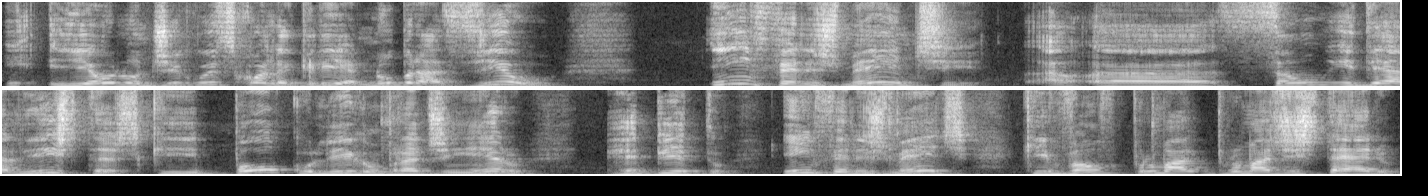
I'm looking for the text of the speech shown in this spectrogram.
E, e eu não digo isso com alegria. No Brasil, infelizmente, uh, são idealistas que pouco ligam para dinheiro, repito, infelizmente, que vão para o magistério.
